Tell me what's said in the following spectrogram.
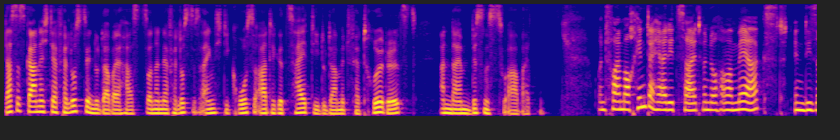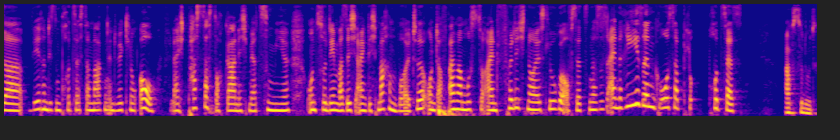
Das ist gar nicht der Verlust, den du dabei hast, sondern der Verlust ist eigentlich die großartige Zeit, die du damit vertrödelst, an deinem Business zu arbeiten. Und vor allem auch hinterher die Zeit, wenn du auf einmal merkst, in dieser, während diesem Prozess der Markenentwicklung, oh, vielleicht passt das doch gar nicht mehr zu mir und zu dem, was ich eigentlich machen wollte. Und auf einmal musst du ein völlig neues Logo aufsetzen. Das ist ein riesengroßer Pro Prozess. Absolut.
